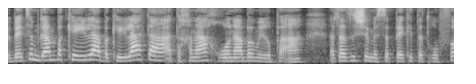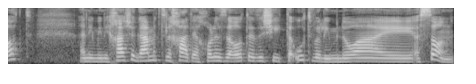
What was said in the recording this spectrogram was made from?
ובעצם גם בקהילה, בקהילה אתה התחנה האחרונה במרפאה, אתה זה שמספק את התרופות. אני מניחה שגם אצלך אתה יכול לזהות איזושהי טעות ולמנוע אה, אסון.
